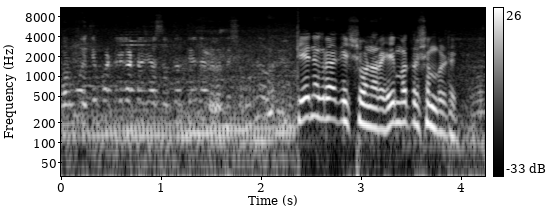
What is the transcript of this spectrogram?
पण मोहिते पाटील गटाचे असेल तर ते नगराध्यक्ष. ते नगराध्यक्ष होणार आहे हे मात्र शंभर टक्के.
